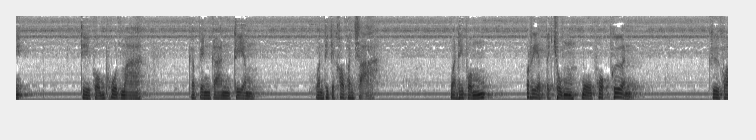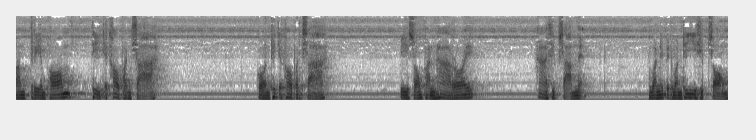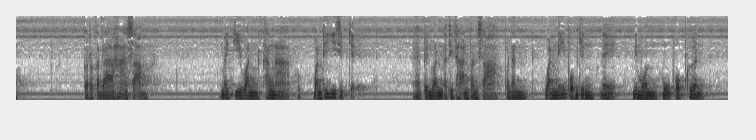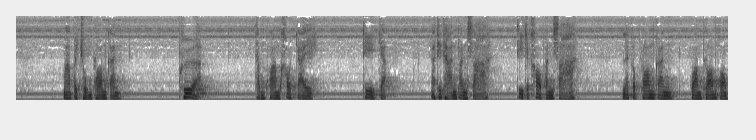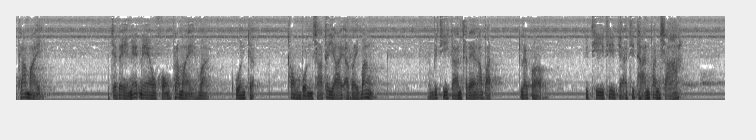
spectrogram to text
ที่ผมพูดมา ก็เป็นการเตรียมวันที่จะเข้าพรรษา วันที่ผมเรียกประชุมหมู่พวกเพื่อน คือความเตรียมพร้อมที่จะเข้าพรรษา ก่อนที่จะเข้าพรรษา ปีสองพันห้าร้อยห้าสิบสามเนี่ย วันนี้เป็นวันที่ยี่สิบสองกรกฎาห้าสาม ไม่กี่วันข้างหน้า วันที่ยี่สิบเจ็ดเป็นวันอธิษฐานพรรษา เพราะนั้นวันนี้ผมจึงได้นิมนต์หมู่พบเพื่อน มาประชุมพร้อมกัน เพื่อทำความเข้าใจที่จะอธิษฐานพรรษาที่จะเข้าพรรษา และก็พร้อมกันความพร้อมของพระใหม่ จะได้แนะแนวของพระใหม่ว่าควรจะ ท่องบนสาธยายอะไรบ้าง วิธีการแสดงอบัตแล้วก็วิธีที่จะอธิษฐานพรรษา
